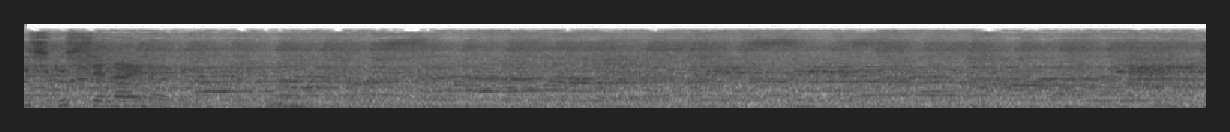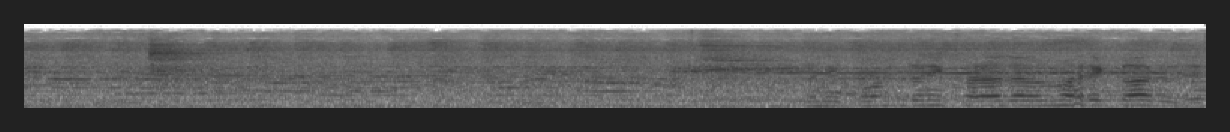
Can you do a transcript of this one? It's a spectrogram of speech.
意識してないのに、うん。うん本当に本当に体生まれ変わるですよ。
